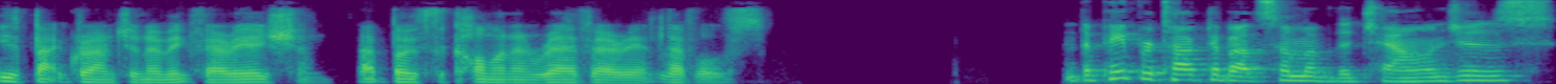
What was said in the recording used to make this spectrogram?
is background genomic variation at both the common and rare variant levels. The paper talked about some of the challenges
